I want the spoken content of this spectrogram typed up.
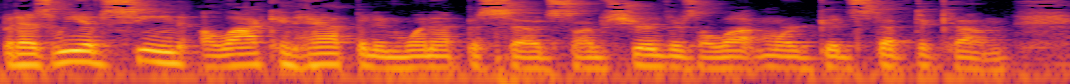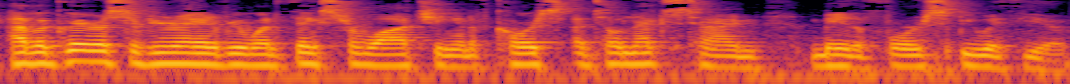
But as we have seen, a lot can happen in one episode, so I'm sure there's a lot more good stuff to come. Have a great rest of your night, everyone. Thanks for watching, and of course, until next time, may the Force be with you.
